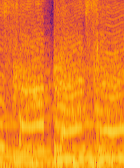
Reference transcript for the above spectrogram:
dança pra ser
